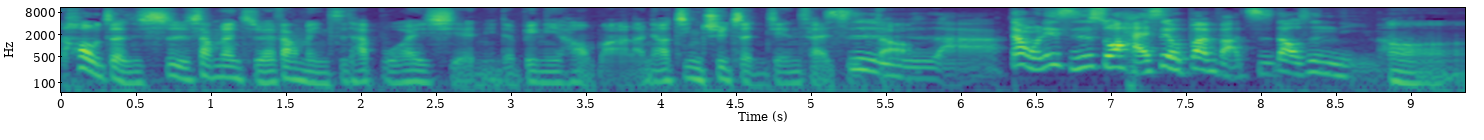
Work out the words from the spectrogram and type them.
候诊室上面只会放名字，他不会写你的病历号码了。你要进去诊间才知道。是啦，但我的意思是说，还是有办法知道是你嘛？嗯。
